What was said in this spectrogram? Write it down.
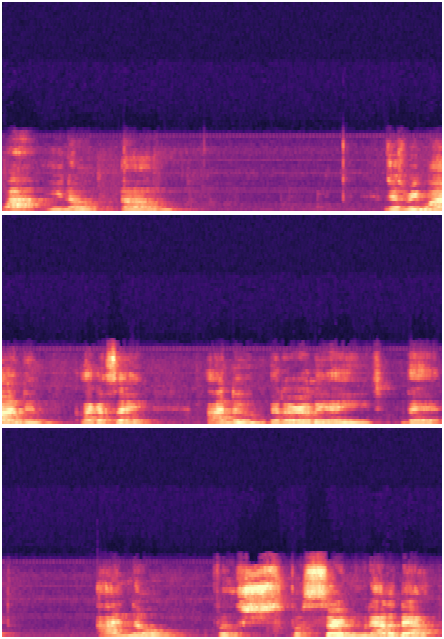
Wow. You know, um, just rewinding. Like I say, I knew at an early age that I know for for certain, without a doubt,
